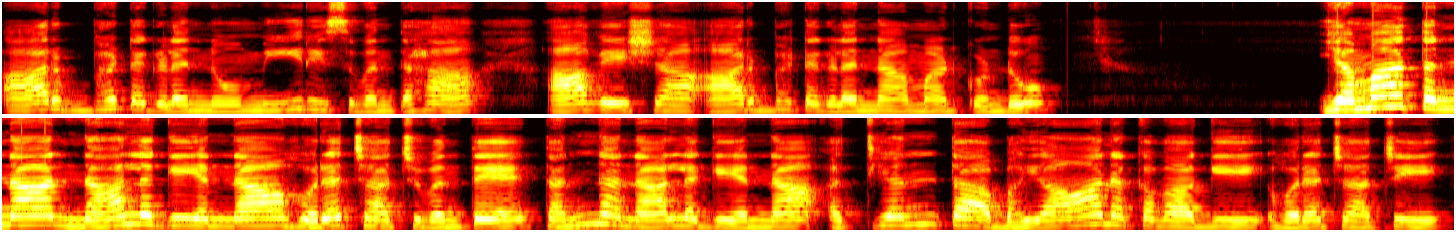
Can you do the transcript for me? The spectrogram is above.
ಆರ್ಭಟಗಳನ್ನು ಮೀರಿಸುವಂತಹ ಆವೇಶ ಆರ್ಭಟಗಳನ್ನು ಮಾಡಿಕೊಂಡು ಯಮ ತನ್ನ ನಾಲಗೆಯನ್ನ ಹೊರಚಾಚುವಂತೆ ತನ್ನ ನಾಲಗೆಯನ್ನ ಅತ್ಯಂತ ಭಯಾನಕವಾಗಿ ಹೊರಚಾಚಿ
